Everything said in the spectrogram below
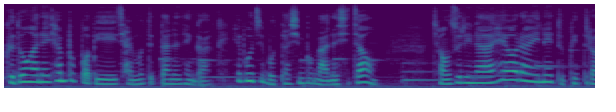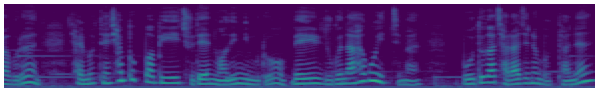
그동안의 샴푸법이 잘못됐다는 생각 해보지 못하신 분 많으시죠? 정수리나 헤어라인의 두피 트러블은 잘못된 샴푸법이 주된 원인이므로 매일 누구나 하고 있지만 모두가 잘하지는 못하는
